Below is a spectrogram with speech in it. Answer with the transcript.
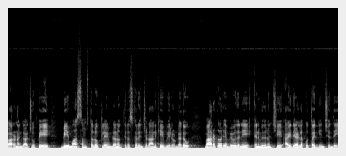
కారణంగా చూపి బీమా సంస్థలు క్లెయిమ్లను తిరస్కరించడానికి వీలుండదు. మారటోరియం వ్యవధిని ఎనిమిది నుంచి ఐదేళ్ళకు తగ్గించింది.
